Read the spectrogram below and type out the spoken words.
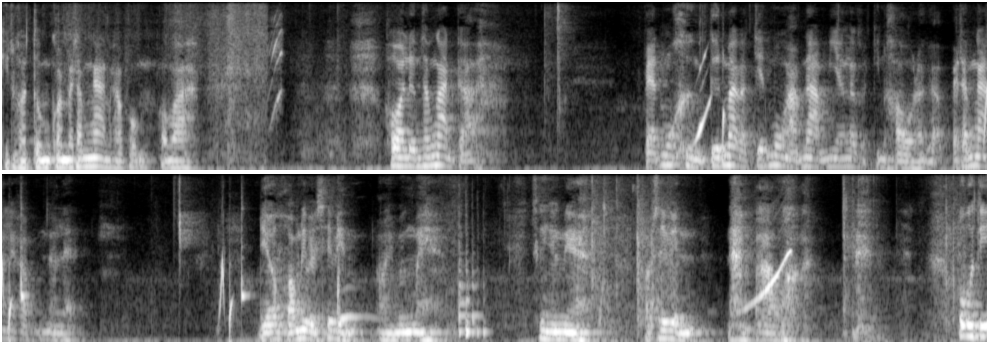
กินข้าวต้มก่อนไปทำงานครับผมเพราะว่าพราะว่าเริ่มทำงานกะ ปดโมงครึ่งตื่นมากกับเจ็ดโมงอาบน้ำมียังแล้วก็กินข้าวแล้วก็ไปทำงานเลยครับนั่นแหละ เดี๋ยวของที่ไปเซเว่นเอาให้มึงไหมซึ่งยังเนี่ยเขาใช้เป็นน้ำเปล่าปกติ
